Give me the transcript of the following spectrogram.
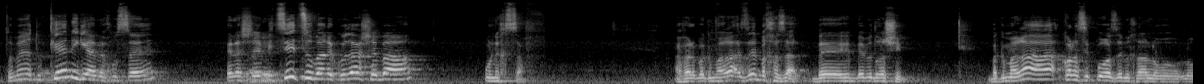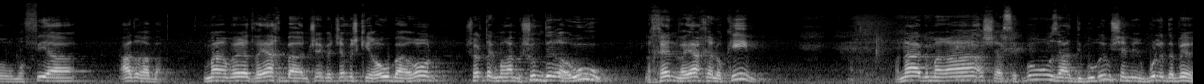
זאת אומרת, הוא כן הגיע מכוסה, אלא שהם הציצו בנקודה שבה הוא נחשף. אבל בגמרא, זה בחז"ל, במדרשים. בגמרא, כל הסיפור הזה בכלל לא, לא מופיע, אדרבה. הגמרא אומרת, ויח בה אנשי בית שמש כי ראו בארון, שואלת הגמרא, משום דראו, לכן ויח אלוקים? עונה הגמרא שהסיפור זה הדיבורים שהם הרבו לדבר.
